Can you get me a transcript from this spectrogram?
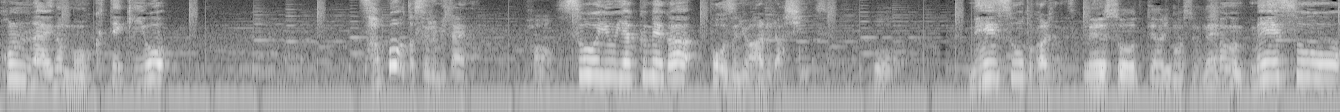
本来の目的をサポートするみたいな。いはそういう役目がポーズにはあるらしいんですよ。あほう。瞑想とかあるじゃないですか。瞑想ってありますよね。多分瞑想を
